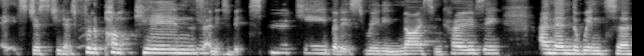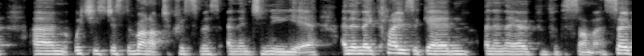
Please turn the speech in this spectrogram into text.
it's just you know it's full of pumpkins yeah. and it's a bit spooky, but it's really nice and cozy. And then the winter, um, which is just the run up to Christmas and then to New Year, and then they close again and then they open for the summer. So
